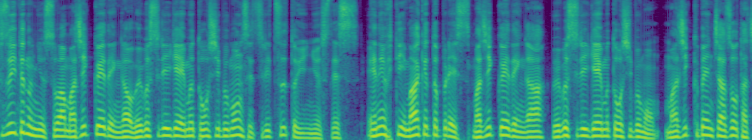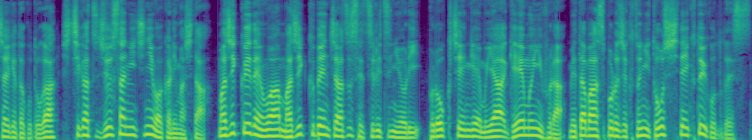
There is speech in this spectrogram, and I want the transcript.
続いてのニュースはマジックエデンが Web3 ゲーム投資部門設立というニュースです。NFT マーケットプレイスマジックエデンが Web3 ゲーム投資部門マジックベンチャーズを立ち上げたことが7月13日に分かりました。マジックエデンはマジックベンチャーズ設立によりブロックチェーンゲームやゲームインフラ、メタバースプロジェクトに投資していくということです。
